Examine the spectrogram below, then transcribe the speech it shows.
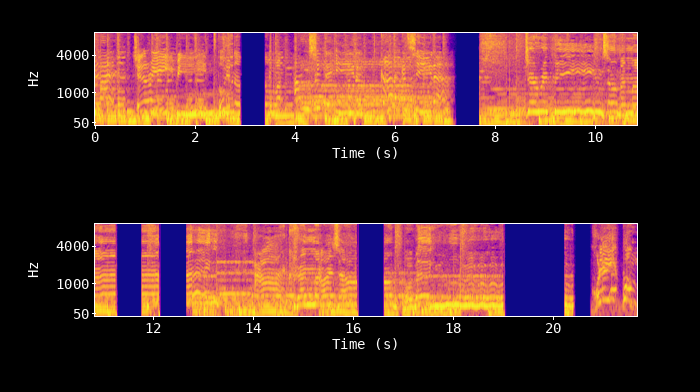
いはいジェリービーンズというのは愛しているからかしら Jerry beans on my mind. Cry my eyes out over you. これ一本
